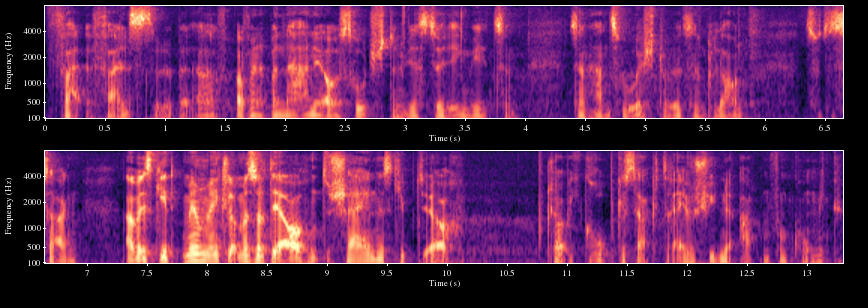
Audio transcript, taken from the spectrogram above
fa- fallst oder bei- auf, auf einer Banane ausrutscht, dann wirst du halt irgendwie zum, zum Hans Wurst oder zum Clown sozusagen. Aber es geht, ich glaube, man sollte auch unterscheiden. Es gibt ja auch, glaube ich, grob gesagt, drei verschiedene Arten von Komik.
